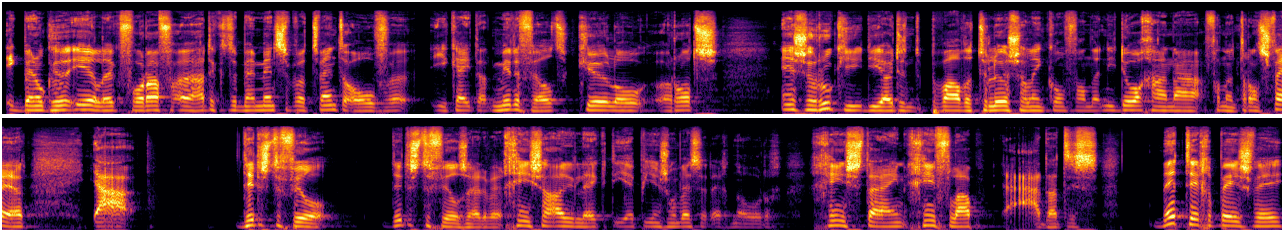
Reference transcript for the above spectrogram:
ik ben ook heel eerlijk. Vooraf had ik het met mensen van Twente over. Je kijkt naar het middenveld. Keurlo, Rots en Zerouki, die uit een bepaalde teleurstelling komt van het niet doorgaan naar, van een transfer. Ja, dit is te veel. Dit is te veel, zeiden we. Geen Sadilek, die heb je in zo'n wedstrijd echt nodig. Geen Stijn, geen Flap. Ja, dat is net tegen PSV.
